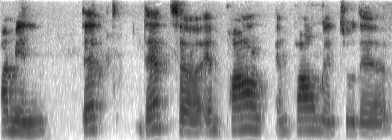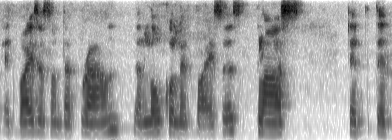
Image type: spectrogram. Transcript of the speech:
I mean that that uh, empower empowerment to the advisors on the ground, the local advisors, plus that, that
